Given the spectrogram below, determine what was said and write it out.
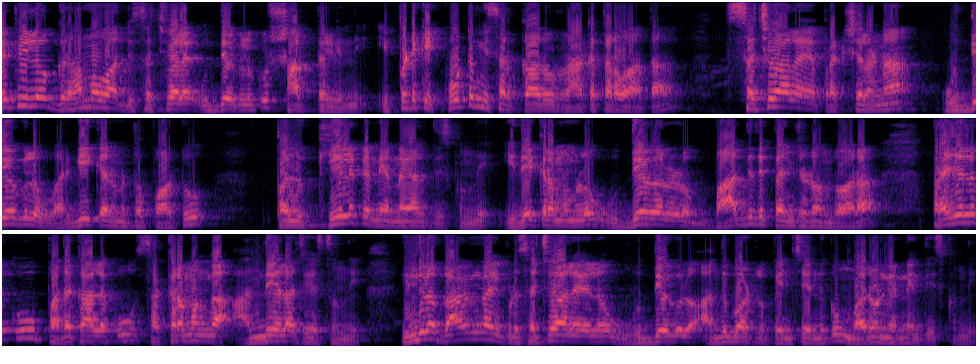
ఏపీలో గ్రామ వార్డు సచివాలయ ఉద్యోగులకు షాక్ తగిలింది. ఇప్పటికీ కూటమి సర్కారు రాక తర్వాత సచివాలయ ప్రక్షాళన ఉద్యోగుల వర్గీకరణతో పాటు పలు కీలక నిర్ణయాలు తీసుకుంది. ఇదే క్రమంలో ఉద్యోగాలలో బాధ్యత పెంచడం ద్వారా ప్రజలకు పథకాలకు సక్రమంగా అందేలా చేస్తుంది. ఇందులో భాగంగా ఇప్పుడు సచివాలయంలో ఉద్యోగులు అందుబాటులో పెంచేందుకు మరో నిర్ణయం తీసుకుంది.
